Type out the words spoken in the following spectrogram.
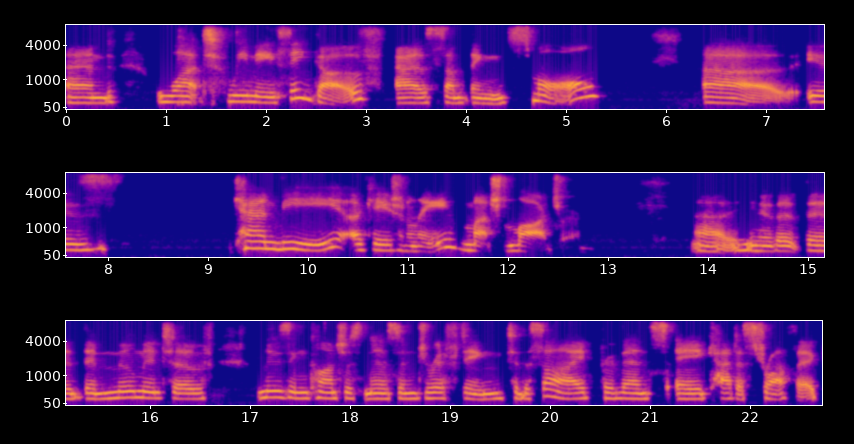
And what we may think of as something small uh, is can be occasionally much larger. Uh, you know, the, the the moment of losing consciousness and drifting to the side prevents a catastrophic.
